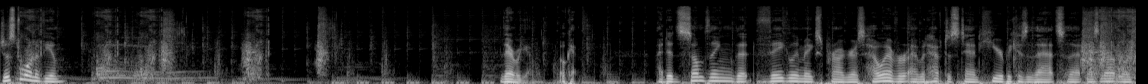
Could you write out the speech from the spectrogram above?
Just one of you. There we go. Okay. I did something that vaguely makes progress. However, I would have to stand here because of that, so that does not work.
